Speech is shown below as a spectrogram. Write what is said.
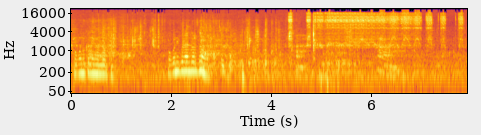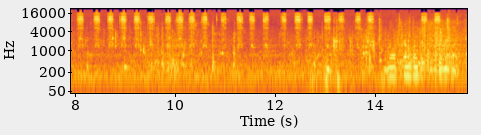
Kukunin ko lang yung lure ko. Kukunin ko lang lure ko. Lumapit ka ng konti. Kukunin ko. Ayun.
